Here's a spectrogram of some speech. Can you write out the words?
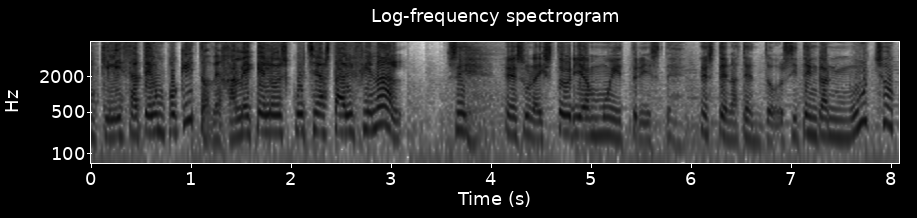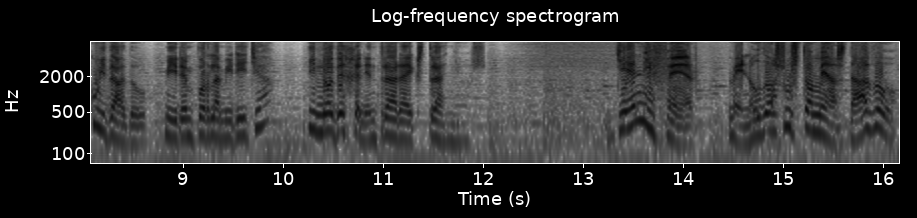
Tranquilízate un poquito, déjame que lo escuche hasta el final. Sí, es una historia muy triste. Estén atentos y tengan mucho cuidado. Miren por la mirilla y no dejen entrar a extraños. Jennifer, menudo susto me has dado.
